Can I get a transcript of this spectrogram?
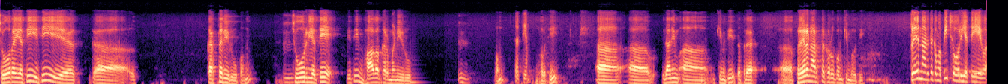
चोरयति इति कर्तरिरूपं। चोर्यते इति भावकर्मणि रूपं। सत्यं भवति। इदानीं किमिति तत्र प्रेरणार्थकरूपं किं भवति? प्रेरणार्थकमपि चोर्यते एव।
